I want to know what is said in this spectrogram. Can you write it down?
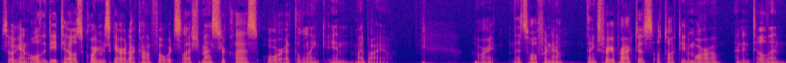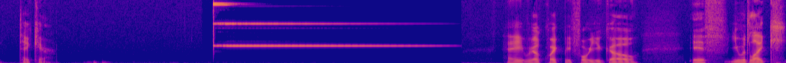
So again, all the details, corymuscara.com forward slash masterclass or at the link in my bio. All right, that's all for now. Thanks for your practice. I'll talk to you tomorrow. And until then, take care. Hey, real quick before you go, if you would like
